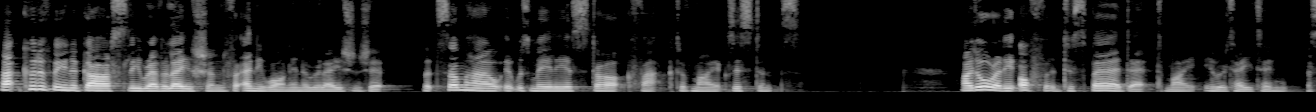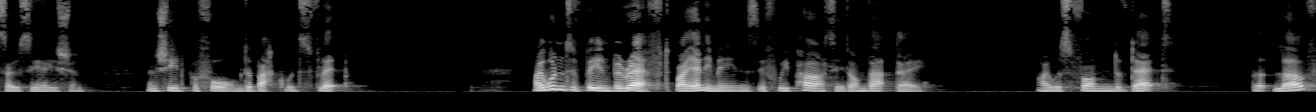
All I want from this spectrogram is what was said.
That could have been a ghastly revelation for anyone in a relationship, but somehow it was merely a stark fact of my existence. I'd already offered to spare debt my irritating association, and she'd performed a backwards flip. I wouldn't have been bereft by any means if we parted on that day. I was fond of debt, but love?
